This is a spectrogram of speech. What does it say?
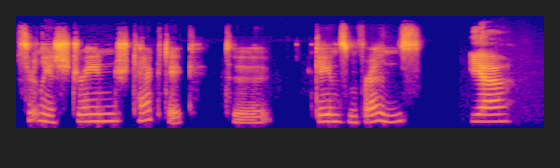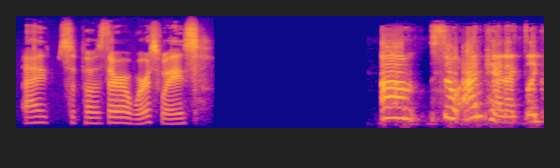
certainly a strange tactic to gain some friends. Yeah, I suppose there are worse ways. Um, so I'm panicked. Like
